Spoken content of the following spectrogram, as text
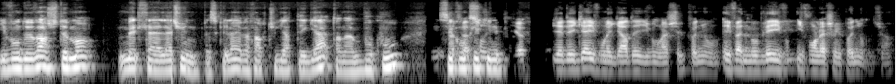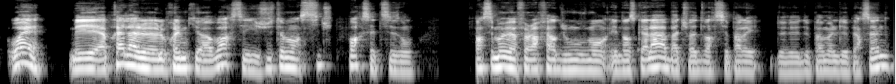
ils vont devoir justement mettre la, thune. Parce que là, il va falloir que tu gardes tes gars, tu en as beaucoup. C'est compliqué. Il y a des gars, ils vont les garder, ils vont lâcher le pognon. Evan Mobley, ils vont, lâcher le pognon. Tu vois. Ouais, mais après, là, le, problème qu'il va avoir, c'est justement, si tu te foires cette saison, forcément, il va falloir faire du mouvement. Et dans ce cas-là, bah, tu vas devoir séparer de, pas mal de personnes.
